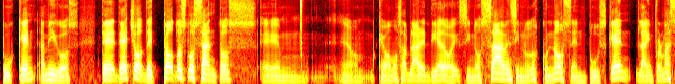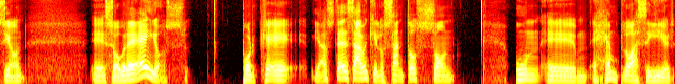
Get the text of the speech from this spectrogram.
busquen, amigos. De, hecho, de todos los santos em, em, que vamos a hablar el día de hoy, si no saben, si no los conocen, busquen la información eh, sobre ellos porque ya ustedes saben que los santos son un em, ejemplo a seguir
